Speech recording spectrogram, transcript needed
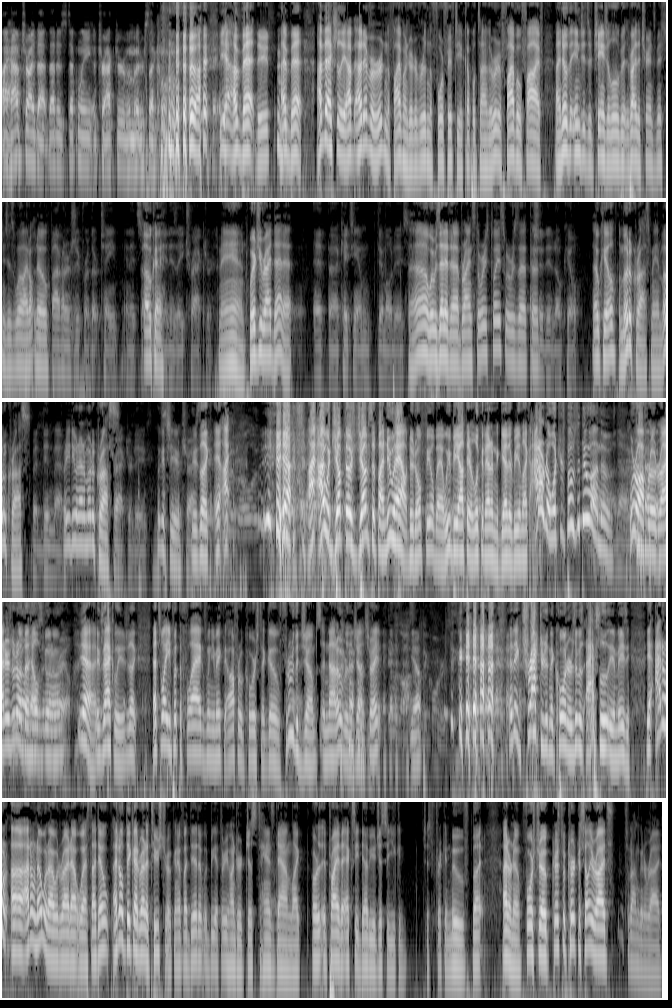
I have tried that. That is definitely a tractor of a motorcycle. yeah, I bet, dude. I bet. I've actually, I've, I've never ridden the 500. I've ridden the 450 a couple times. I rode a 505. I know the engines have changed a little bit, probably the transmissions as well. I don't know. 500 Super 13, and it's a, Okay. It is a tractor Man, where'd you ride that at? at the KTM demo days. Oh, where was that at uh, Brian Story's place? Where was that? The Actually, did it Oak Hill, Oak Hill? The motocross, man. Motocross. but it didn't matter. What are you doing at a motocross? Tractor, dude. Look at you. tractor. He's like, eh, I. yeah, I, I would jump those jumps if I knew how. Dude, don't feel bad. We'd be out there looking at them together, being like, I don't know what you're supposed to do on those. no. We're off-road riders. We don't know what the hell's going on. rail. Yeah, exactly. It's like that's why you put the flags when you make the off-road course to go through the jumps and not over the jumps, right? yep. that think tractored in the corners. It was absolutely amazing. Yeah, I don't, uh, I don't know what I would ride out west. I don't, I don't think I'd ride a two stroke, and if I did, it would be a 300, just hands down. Like, or probably the XCW, just so you could just freaking move. But I don't know. Four stroke. Christopher Kurt Caselli rides. That's what I'm gonna ride.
